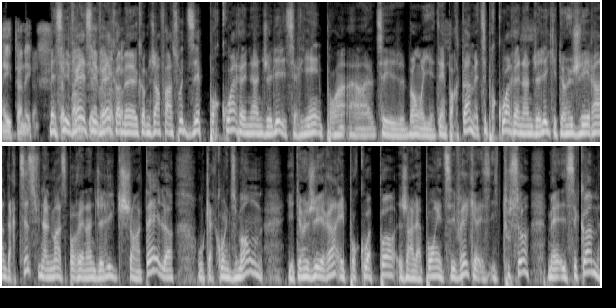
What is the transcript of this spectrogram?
étonné. Mais c'est vrai, c'est vrai, comme, euh, comme Jean-François disait, pourquoi René Angélil, c'est rien pour, bon, il était important, mais tu sais, pourquoi René Angélil, qui est un gérant d'artistes, finalement, c'est pas René Angélil qui chantait, là, aux quatre coins du monde, il était un gérant, et pourquoi pas Jean Lapointe? C'est vrai que tout ça, mais c'est comme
